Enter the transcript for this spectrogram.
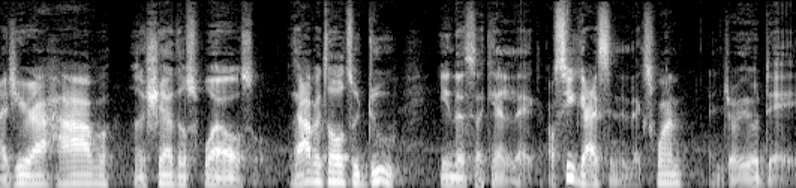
Nigeria have a share the spoils. They have it all to do in the second leg. I'll see you guys in the next one. Enjoy your day.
